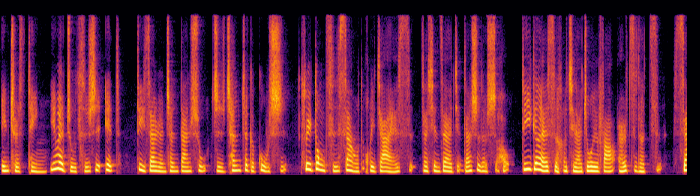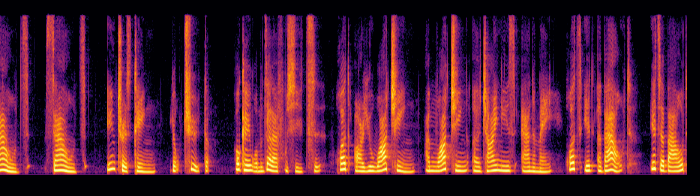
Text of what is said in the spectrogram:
interesting，因为主词是 it，第三人称单数，指称这个故事。所以动词 sound 会加 s，在现在简单式的时候，d 跟 s 合起来就会发儿子的子，sounds sounds interesting 有趣的。OK，我们再来复习一次。What are you watching? I'm watching a Chinese anime. What's it about? It's about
